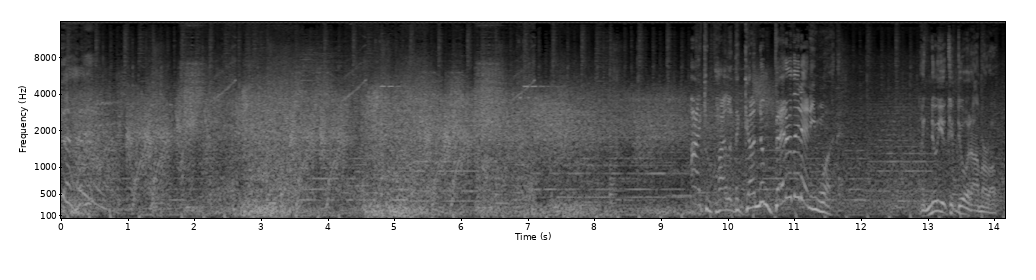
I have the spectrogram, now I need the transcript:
I can pilot the Gundam better than anyone! I knew you could do it, Amuro.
